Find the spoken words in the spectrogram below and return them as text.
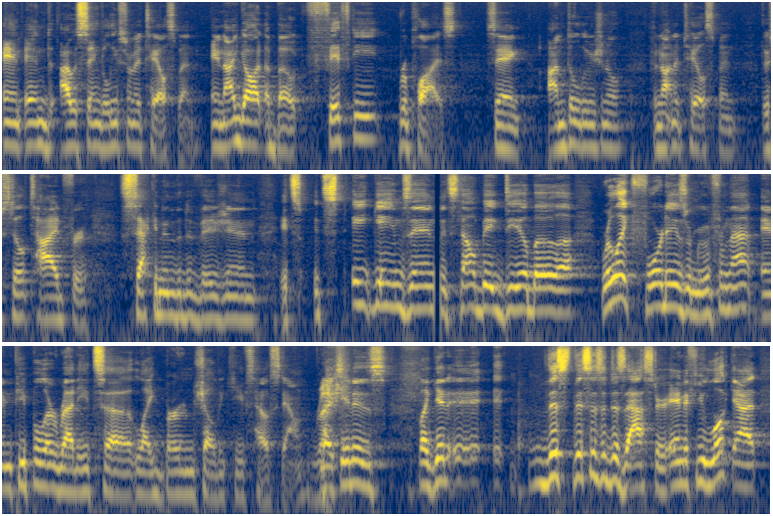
and, and I was saying the Leafs are in a tailspin. And I got about 50 replies saying, I'm delusional. They're not in a tailspin. They're still tied for second in the division. It's, it's eight games in. It's no big deal. Blah, blah, blah. We're like four days removed from that, and people are ready to like burn Sheldon Keefe's house down. Right. Like it is, like it, it, it this, this is a disaster. And if you look at,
